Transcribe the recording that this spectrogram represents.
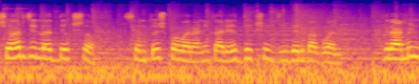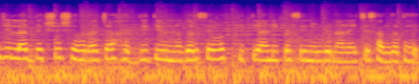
शहर जिल्हाध्यक्ष संतोष पवार आणि कार्याध्यक्ष जुबेर बागवान. ग्रामीण जिल्हाध्यक्ष शहराच्या हद्दीत येऊन नगरसेवक किती आणि कसे निवडून आणायचे सांगत आहेत.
